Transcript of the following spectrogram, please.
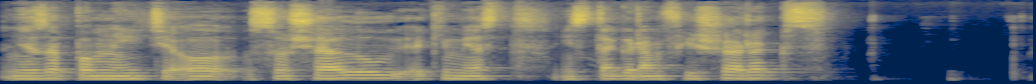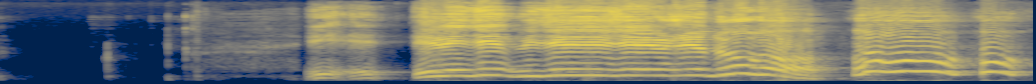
Nie zapomnijcie o socialu, jakim jest Instagram Fisherex. I, i, i widzi- widzimy się już niedługo. Uhu, hu. Pa.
